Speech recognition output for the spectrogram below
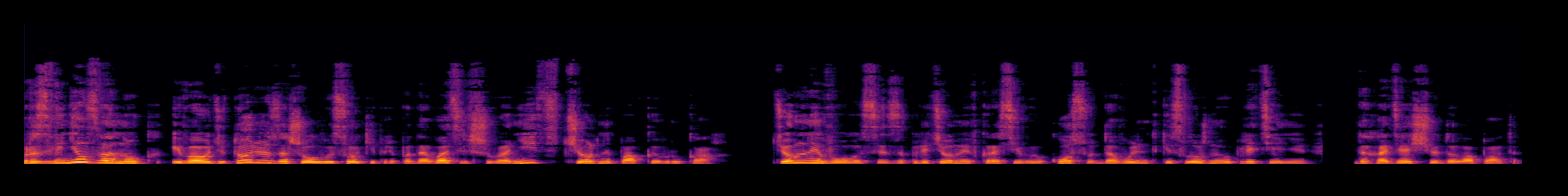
Прозвенел звонок, и в аудиторию зашел высокий преподаватель-шиванит с черной папкой в руках. Темные волосы, заплетенные в красивую косу довольно-таки сложного плетения, доходящую до лопаток.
